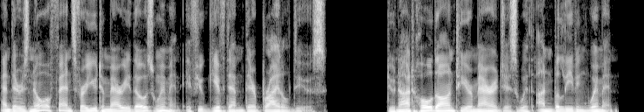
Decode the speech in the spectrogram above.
and there is no offense for you to marry those women if you give them their bridal dues. Do not hold on to your marriages with unbelieving women.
